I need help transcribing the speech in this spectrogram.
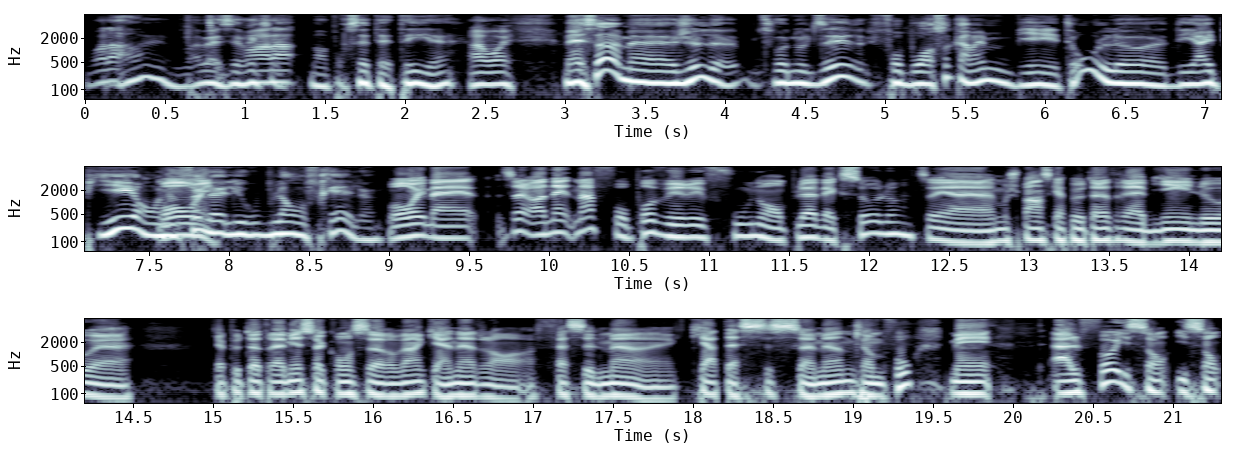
Voilà. Ah ouais, ben, c'est vrai Voilà. que bon, pour cet été. Hein. Ah ouais. Mais ça, mais, Jules, tu vas nous le dire, il faut boire ça quand même bientôt. Là. Des IPA, on a ça, oui. là, les houblons frais. Là. Oui, oui, mais honnêtement, faut pas virer fou non plus avec ça. Là. Tu sais, euh, moi, je pense qu'elle peut très, très bien, là, euh, qu'elle peut très, très bien se conserver en canette, genre facilement 4 à 6 semaines comme il faut. Mais Alpha, ils sont, ils sont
